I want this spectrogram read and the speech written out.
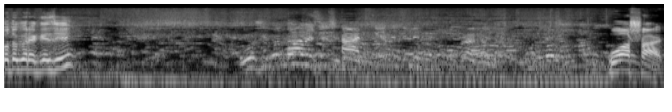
কত করে কেজি? কোয়া ষাট।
